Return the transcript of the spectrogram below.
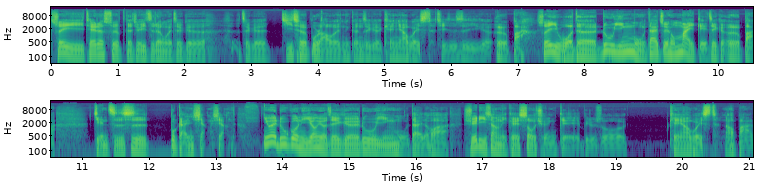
所以 Taylor Swift 就一直认为这个这个机车布劳恩跟这个 Kenya West 其实是一个恶霸，所以我的录音母带最后卖给这个恶霸，简直是不敢想象的。因为如果你拥有这个录音母带的话，学理上你可以授权给比如说 Kenya West，然后把。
